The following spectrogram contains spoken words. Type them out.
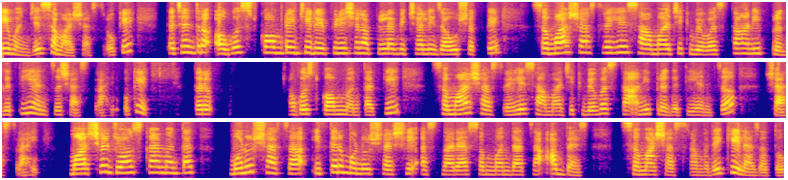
ते म्हणजे समाजशास्त्र ओके त्याच्यानंतर ऑगस्ट कॉम्प्ट डेफिनेशन आपल्याला विचारली जाऊ शकते. समाजशास्त्र हे सामाजिक व्यवस्था आणि प्रगती यांचं शास्त्र आहे ओके तर ऑगस्ट कॉम म्हणतात की समाजशास्त्र हे सामाजिक व्यवस्था आणि प्रगती यांचं शास्त्र आहे. मार्शल जॉन्स काय म्हणतात? मनुष्याचा इतर मनुष्याशी असणाऱ्या संबंधाचा अभ्यास समाजशास्त्रामध्ये केला जातो.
